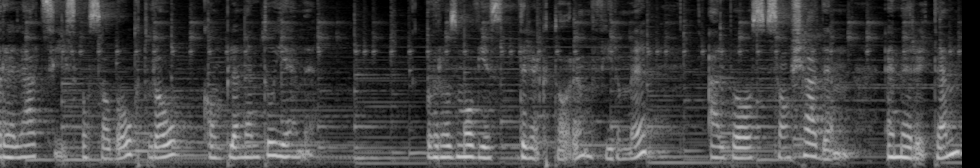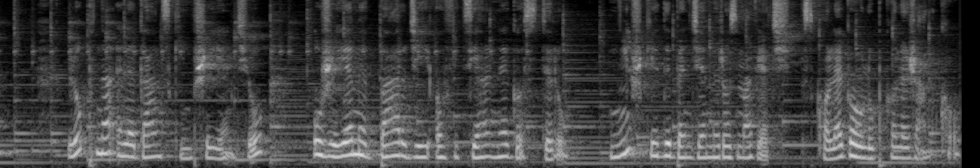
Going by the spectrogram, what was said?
relacji z osobą, którą komplementujemy. W rozmowie z dyrektorem firmy albo z sąsiadem, emerytem lub na eleganckim przyjęciu użyjemy bardziej oficjalnego stylu niż kiedy będziemy rozmawiać z kolegą lub koleżanką.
